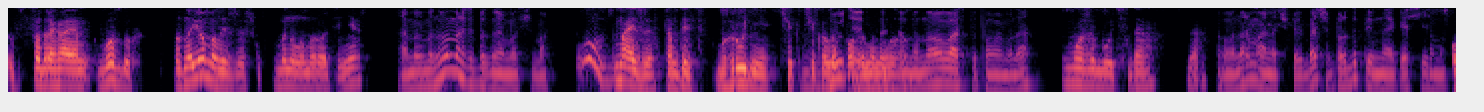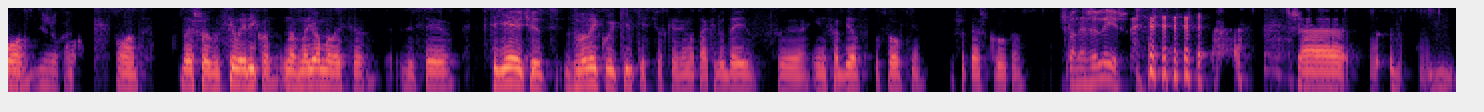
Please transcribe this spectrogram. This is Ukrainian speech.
содрогаємо воздух. Познайомились же ж в минулому році, ні? А ми в минулому разі познайомилися хіба? Ну, майже там десь в грудні чи, чи коли позаминулого. на на Оваспі, по-моєму, да? Може бути, да. да. О, нормально, що, бачиш, продуктивна якась є. О. Двіжуха. От. Те, що за цілий рік назнайомилися зі всією, всією чи з великою кількістю, скажімо так, людей з е, інфобез тусовки, що теж круто. Що, не жалієш? Е, в- в-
